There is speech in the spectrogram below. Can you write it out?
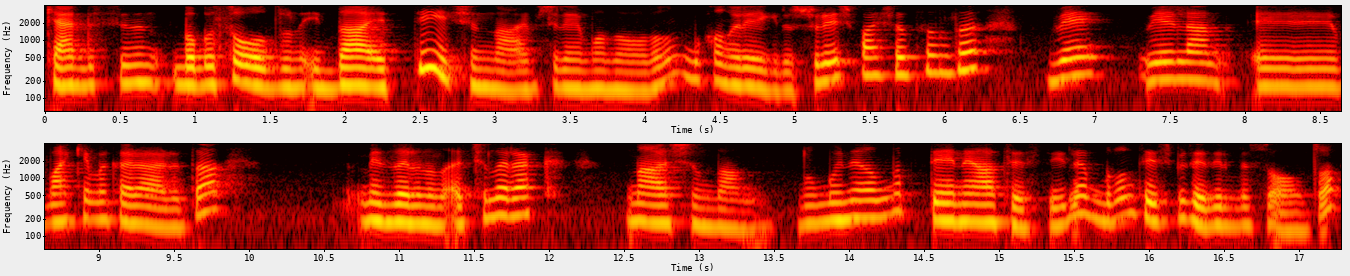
kendisinin babası olduğunu iddia ettiği için Naim Süleymanoğlu'nun bu konuyla ilgili süreç başlatıldı ve verilen e, mahkeme kararı da mezarının açılarak naaşından numune alınıp DNA testiyle bunun tespit edilmesi oldu.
